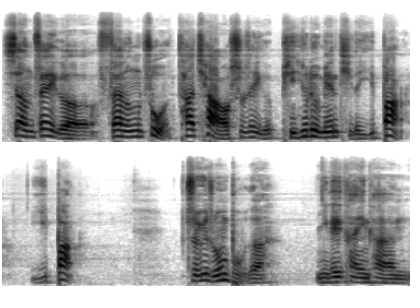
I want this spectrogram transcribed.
像这个三棱柱，它恰好是这个平行六面体的一半，一半儿。至于怎么补的，你可以看一看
